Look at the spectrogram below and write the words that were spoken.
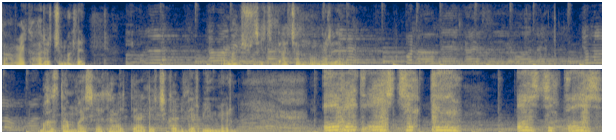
Daha megalar açılmadı. Hemen şu şekilde açalım onları da. Bazdan başka karakter de çıkabilir bilmiyorum. Evet eş çıktı. Eş çıktı eş.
